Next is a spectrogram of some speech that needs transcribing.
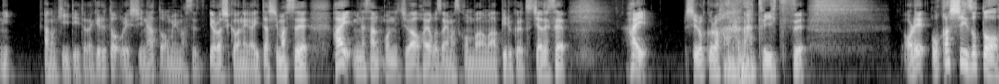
にあの、聞いていただけると嬉しいなと思います。よろしくお願いいたします。はい。皆さん、こんにちは。おはようございます。こんばんは。ピルクル土屋です。はい。白黒花だと言いつつ、あれ？おかしいぞと。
